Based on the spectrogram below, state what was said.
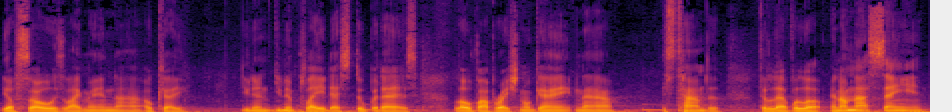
Your soul is like, man, nah, okay. You didn't you didn't play that stupid ass low vibrational game. Now it's time to to level up. And I'm not saying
